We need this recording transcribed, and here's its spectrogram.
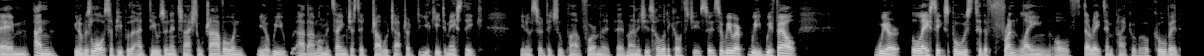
Um, and you know, there was lots of people that had deals on international travel, and you know, we at that moment in time just had travel chapter UK domestic, you know, sort of digital platform that that manages holiday cottages. So so we were we we felt we are less exposed to the front line of direct impact of, of COVID.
